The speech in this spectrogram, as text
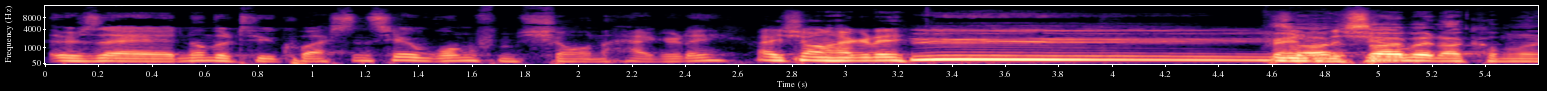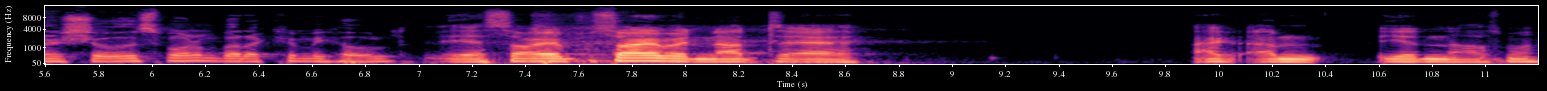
There's uh, another two questions here. One from Sean Haggerty. Hi, Sean Haggerty. Friend of sorry, sorry about not coming on the show this morning, but I couldn't be hold. Yeah, sorry, sorry about not. Uh, I, I'm. You didn't ask me.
